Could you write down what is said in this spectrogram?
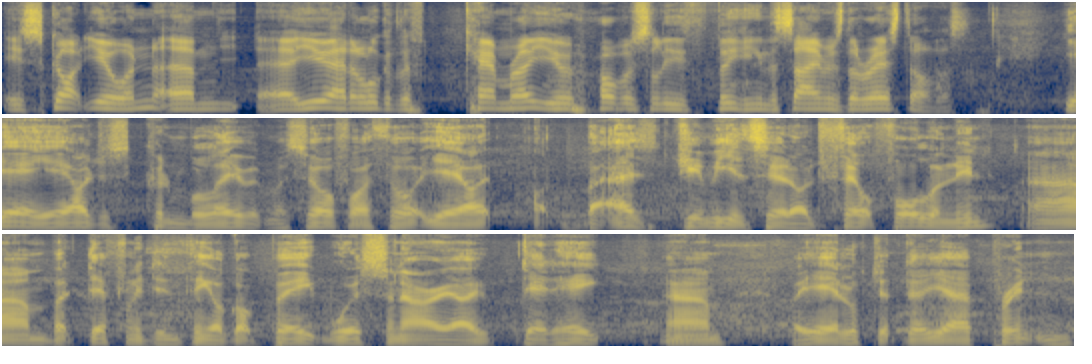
is Scott Ewen. Um, uh, you had a look at the camera. You're obviously thinking the same as the rest of us. Yeah, yeah, I just couldn't believe it myself. I thought, yeah, I, I, but as Jimmy had said, I'd felt fallen in, um, but definitely didn't think I got beat. Worst scenario, dead heat. Um, but yeah, looked at the uh, print and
